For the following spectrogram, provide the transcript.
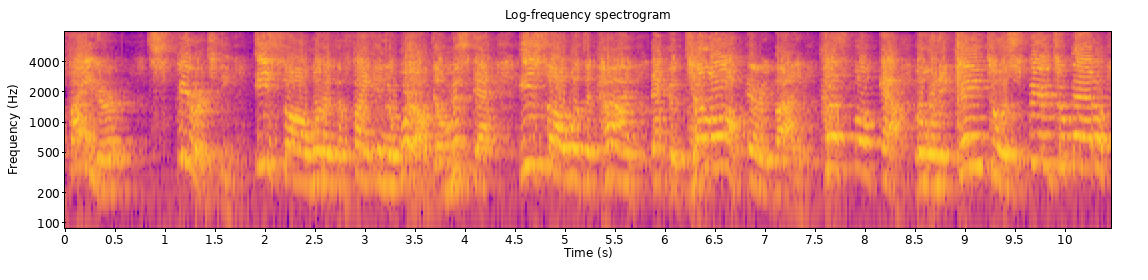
fighter spiritually. Esau wanted to fight in the world. Don't miss that. Esau was the kind that could tell off everybody, cuss folk out. But when it came to a spiritual battle,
